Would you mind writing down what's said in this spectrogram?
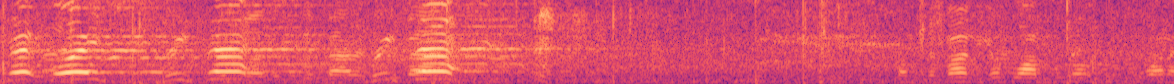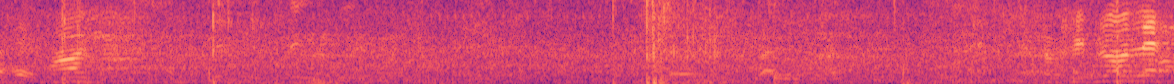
Reset, boys. Reset. Reset. I've only got one, foot, one ahead. So keep it on left.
